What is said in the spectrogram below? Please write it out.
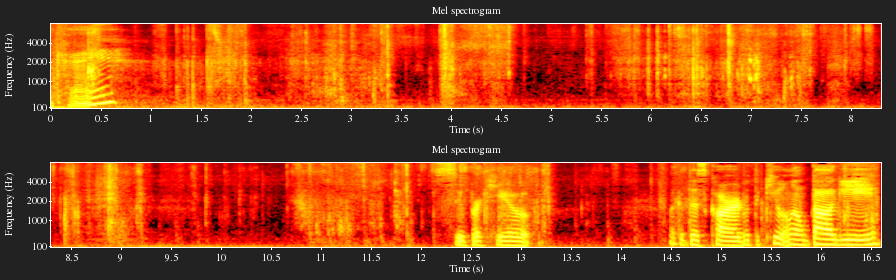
Okay. Super cute. Look at this card with the cute little doggy.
